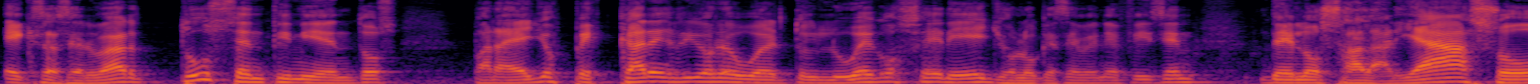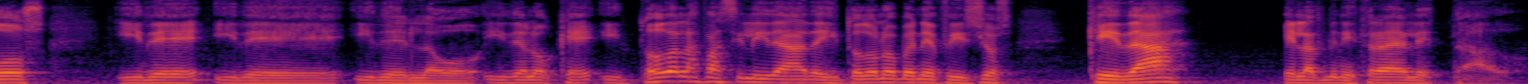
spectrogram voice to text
exacerbar tus sentimientos para ellos pescar en Río Revuelto y luego ser ellos los que se beneficien de los salariazos y de, y de, y de lo, y de lo que, y todas las facilidades y todos los beneficios que da el administrar el Estado.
